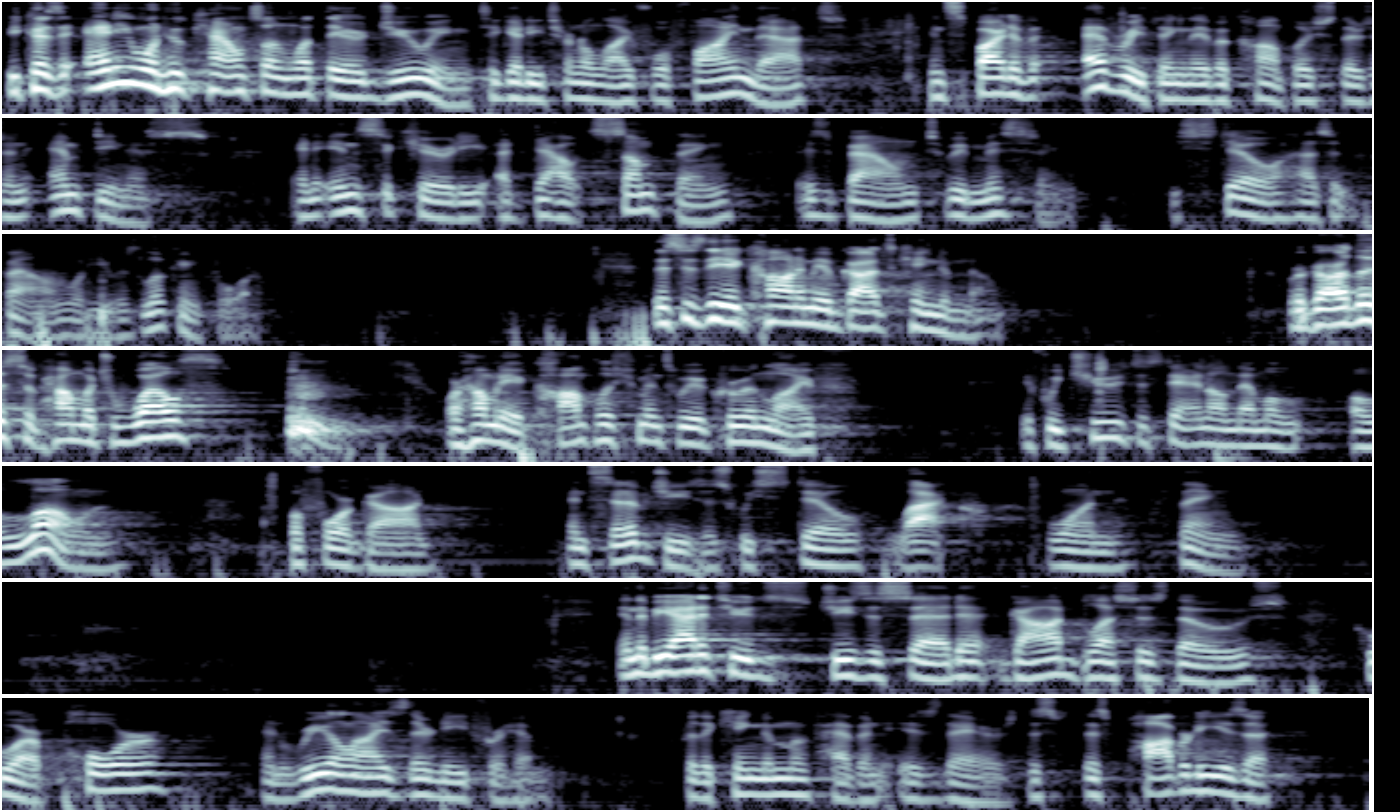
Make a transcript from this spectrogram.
because anyone who counts on what they are doing to get eternal life will find that, in spite of everything they've accomplished, there's an emptiness, an insecurity, a doubt. Something is bound to be missing he still hasn't found what he was looking for. This is the economy of God's kingdom, though. Regardless of how much wealth or how many accomplishments we accrue in life, if we choose to stand on them al- alone before God instead of Jesus, we still lack one thing. In the Beatitudes, Jesus said, God blesses those who are poor and realize their need for him, for the kingdom of heaven is theirs. This, this poverty is a,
